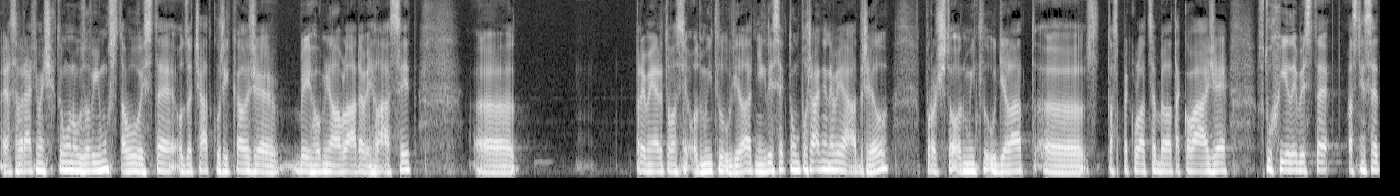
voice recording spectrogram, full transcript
Já se vrátím ještě k tomu nouzovému stavu. Vy jste od začátku říkal, že by ho měla vláda vyhlásit. Eh, premiér to vlastně odmítl udělat, nikdy se k tomu pořádně nevyjádřil. Proč to odmítl udělat? Eh, ta spekulace byla taková, že v tu chvíli byste vlastně se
